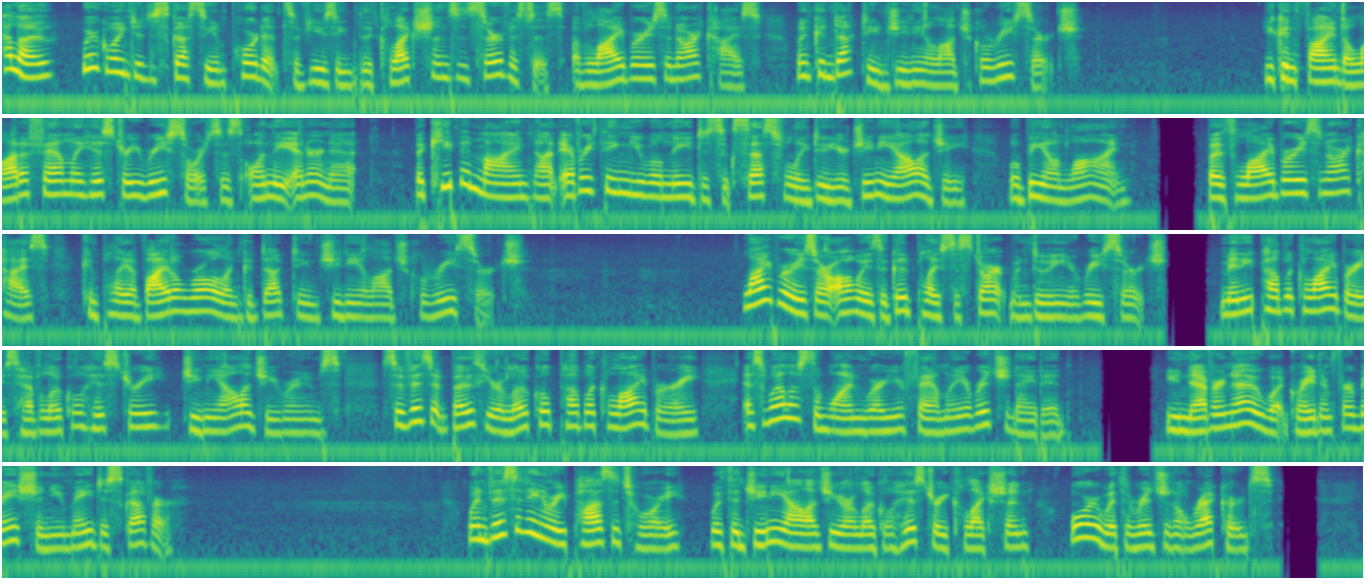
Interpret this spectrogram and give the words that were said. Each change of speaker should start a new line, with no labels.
Hello, we're going to discuss the importance of using the collections and services of libraries and archives when conducting genealogical research. You can find a lot of family history resources on the internet, but keep in mind not everything you will need to successfully do your genealogy will be online. Both libraries and archives can play a vital role in conducting genealogical research. Libraries are always a good place to start when doing your research. Many public libraries have local history genealogy rooms, so visit both your local public library as well as the one where your family originated. You never know what great information you may discover. When visiting a repository with a genealogy or local history collection or with original records,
